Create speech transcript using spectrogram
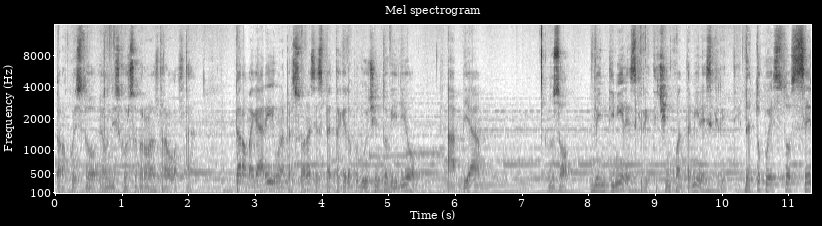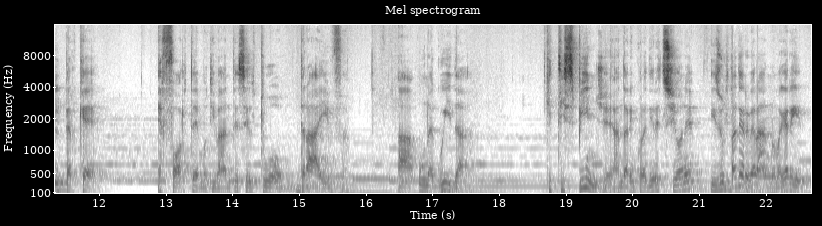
però questo è un discorso per un'altra volta. Però magari una persona si aspetta che dopo 200 video abbia, non so, 20.000 iscritti, 50.000 iscritti. Detto questo, se il perché è forte, è motivante, se il tuo drive ha una guida che ti spinge ad andare in quella direzione, i risultati arriveranno, magari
